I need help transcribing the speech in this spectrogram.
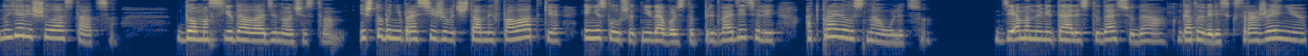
но я решила остаться — Дома съедала одиночество, и чтобы не просиживать штаны в палатке и не слушать недовольства предводителей, отправилась на улицу. Демоны метались туда-сюда, готовились к сражению.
